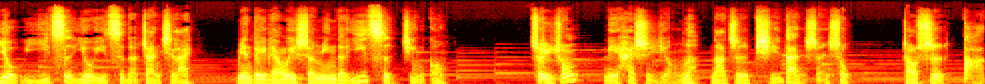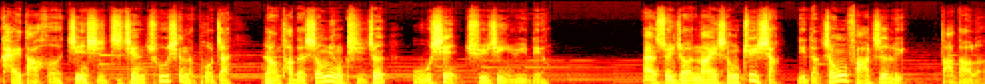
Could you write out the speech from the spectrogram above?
又一次又一次的站起来。面对两位神明的依次进攻，最终你还是赢了那只皮蛋神兽。招式大开大合，间隙之间出现的破绽，让他的生命体征无限趋近于零。伴随着那一声巨响，你的征伐之旅达到了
